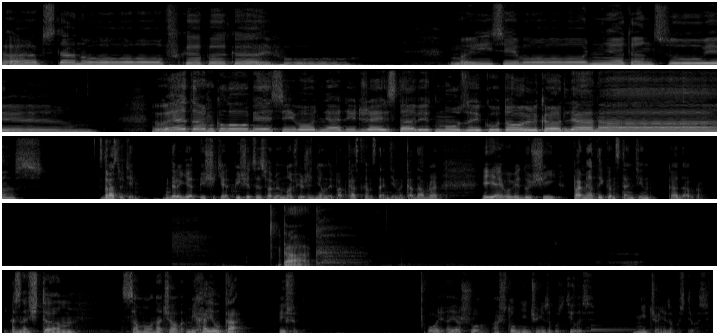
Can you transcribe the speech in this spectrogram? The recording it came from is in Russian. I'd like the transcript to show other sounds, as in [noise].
Обстановка по кайфу. Мы сегодня танцуем. В этом клубе сегодня диджей ставит музыку только для нас. Здравствуйте, дорогие подписчики и подписчицы. С вами вновь ежедневный подкаст Константина Кадавра. И я его ведущий, помятый Константин Кадавр. Так. Значит, эм, с самого начала. Михаил К. пишет. Ой, а я что? А что, мне ничего не запустилось? Ничего не запустилось.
